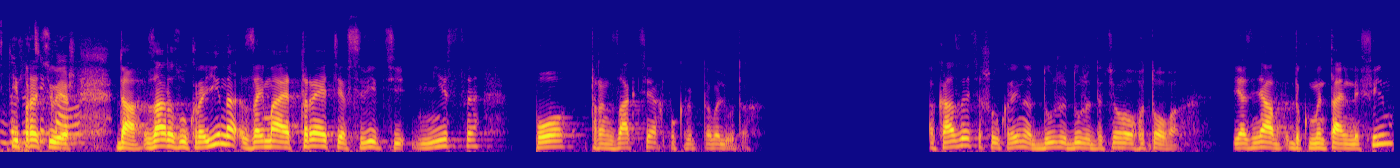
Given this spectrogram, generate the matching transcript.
Дуже і працюєш. цікаво. Да, зараз Україна займає третє в світі місце по транзакціях по криптовалютах. Оказується, що Україна дуже-дуже до цього готова. Я зняв документальний фільм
